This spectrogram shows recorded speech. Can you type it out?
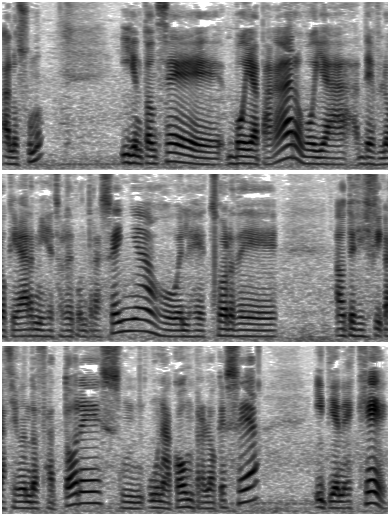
a lo sumo, y entonces voy a pagar o voy a desbloquear mi gestor de contraseñas o el gestor de autentificación en dos factores, una compra, lo que sea, y tienes que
